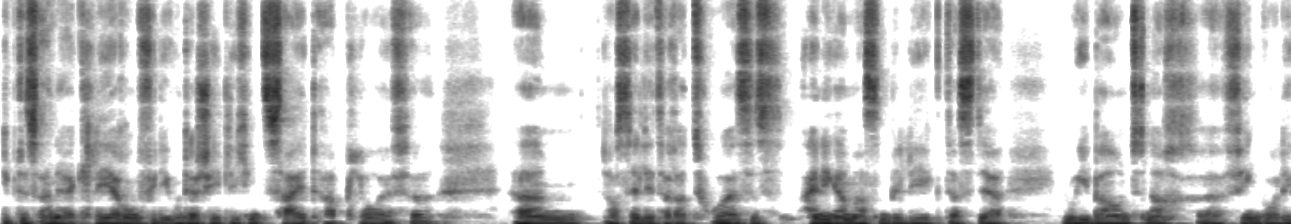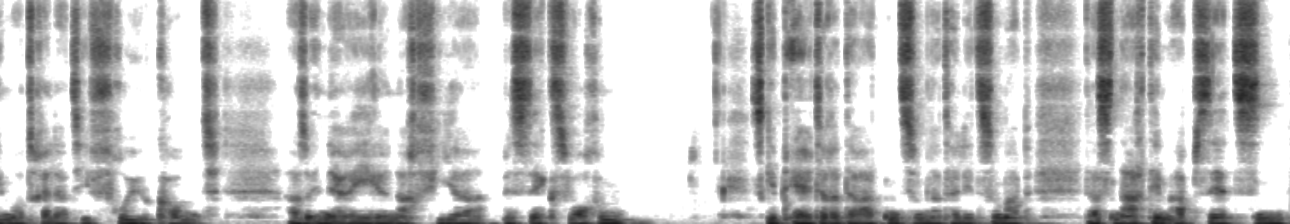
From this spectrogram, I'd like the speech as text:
gibt es eine Erklärung für die unterschiedlichen Zeitabläufe? Ähm, aus der Literatur ist es einigermaßen belegt, dass der Rebound nach äh, Fingolimod relativ früh kommt. Also in der Regel nach vier bis sechs Wochen. Es gibt ältere Daten zum Natalizumab, dass nach dem Absetzen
